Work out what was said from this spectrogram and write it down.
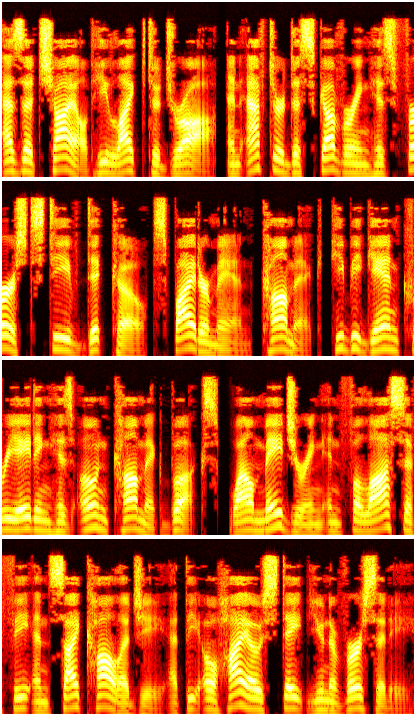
As a child he liked to draw, and after discovering his first Steve Ditko Spider-Man comic, he began creating his own comic books, while majoring in philosophy and psychology at The Ohio State University.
